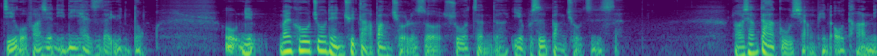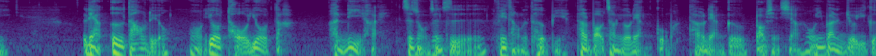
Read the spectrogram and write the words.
结果发现你厉害是在运动哦。你 Michael Jordan 去打棒球的时候，说真的也不是棒球之神。然后像大谷翔平、欧塔尼两二刀流哦，又投又打，很厉害。这种真是非常的特别。他的宝藏有两个嘛，他有两个保险箱，我一般人就一个。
